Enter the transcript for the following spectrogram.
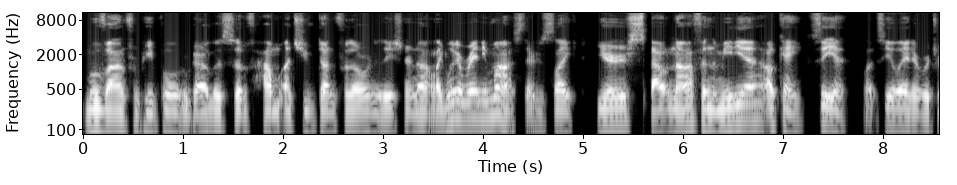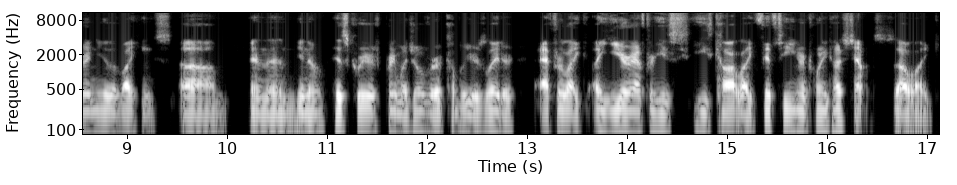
move on from people, regardless of how much you've done for the organization or not. Like, look at Randy Moss. They're just like, you're spouting off in the media. Okay, see ya. Let's see you later. We're trading you to the Vikings. Um, and then you know his career is pretty much over a couple years later after like a year after he's he's caught like 15 or 20 touchdowns so like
